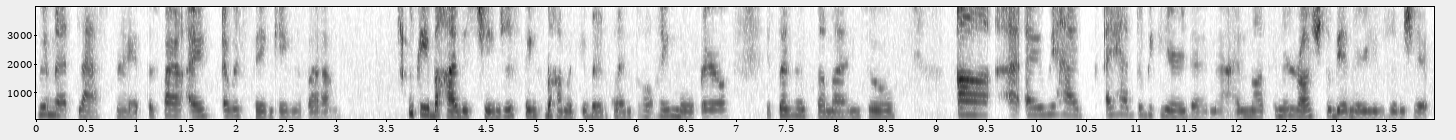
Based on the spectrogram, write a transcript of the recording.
we met last night. Tapos parang I, I was thinking na parang, okay, baka this changes things, baka mag-iba yung kwento ko kay mo. Pero it doesn't naman. So, uh, I, I, we had, I had to be clear then na I'm not in a rush to be in a relationship.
